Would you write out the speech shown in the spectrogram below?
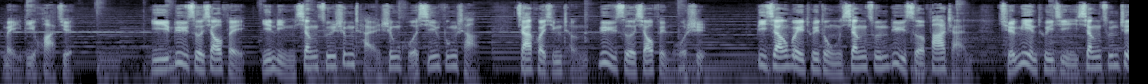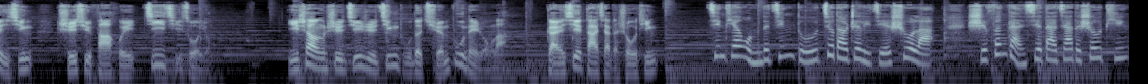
美丽画卷。以绿色消费引领乡村生产生活新风尚，加快形成绿色消费模式，必将为推动乡村绿色发展、全面推进乡村振兴持续发挥积极作用。以上是今日精读的全部内容了，感谢大家的收听。今天我们的精读就到这里结束了，十分感谢大家的收听。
